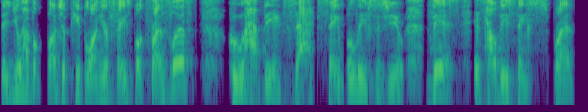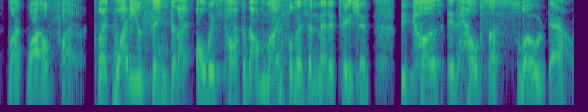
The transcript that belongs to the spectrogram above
that you have a bunch of people on your Facebook friends list who have the exact same beliefs as you. This is how these things spread like wildfire. Like, why do you think that I always talk about mindfulness and meditation? Because it helps us slow down.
